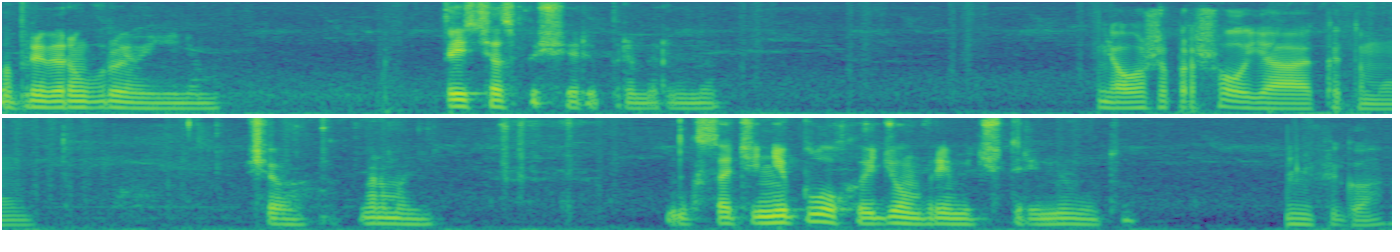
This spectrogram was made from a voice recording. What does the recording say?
Мы примерно идем. Ты сейчас в пещере примерно, да? Я уже прошел, я к этому. Все, нормально. Ну, кстати, неплохо идем, время 4 минуты. Нифига.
